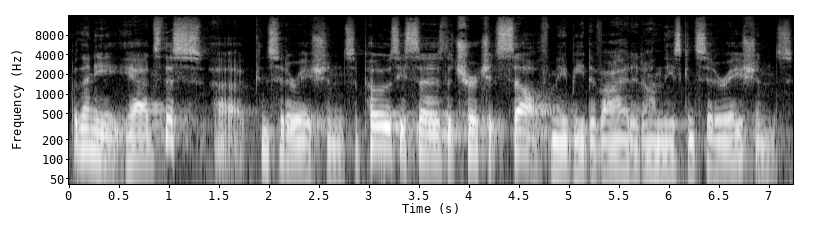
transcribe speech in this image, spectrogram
But then he, he adds this uh, consideration. Suppose, he says, the church itself may be divided on these considerations,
